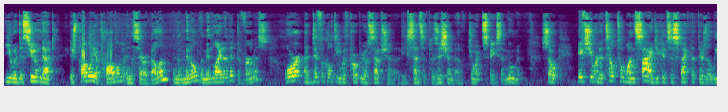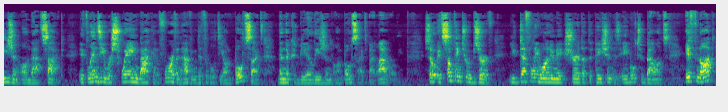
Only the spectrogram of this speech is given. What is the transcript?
you would assume that there's probably a problem in the cerebellum, in the middle, the midline of it, the vermis, or a difficulty with proprioception, the sense of position of joint space and movement. So if she were to tilt to one side, you could suspect that there's a lesion on that side. If Lindsay were swaying back and forth and having difficulty on both sides, then there could be a lesion on both sides bilaterally. So it's something to observe. You definitely want to make sure that the patient is able to balance. If not,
